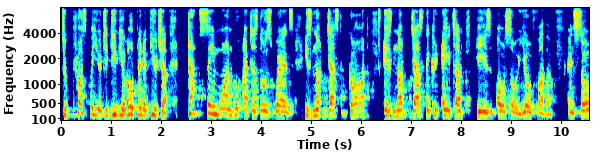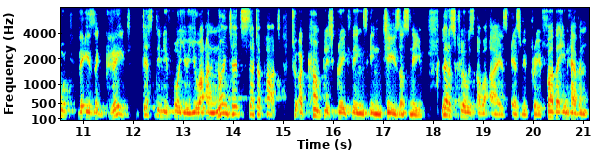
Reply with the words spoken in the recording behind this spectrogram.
to prosper you, to give you hope in a future. That same one who utters those words is not just God, is not just the creator, he is also your father. And so there is a great destiny for you. You are anointed, set apart to accomplish great things in Jesus' name. Let us close our eyes as we pray. Father in heaven,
